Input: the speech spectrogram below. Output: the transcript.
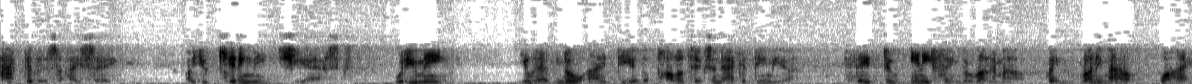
activists, I say. Are you kidding me? She asks. What do you mean? You have no idea the politics in academia. They'd do anything to run him out. Wait, run him out? Why?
